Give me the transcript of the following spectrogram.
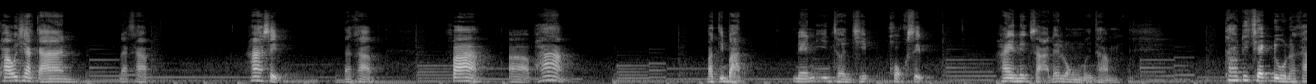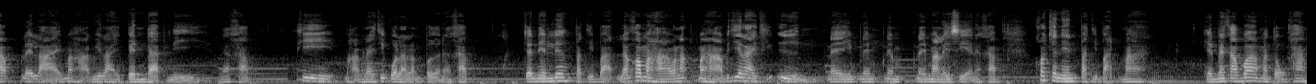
ภาควิชาการนะครับ50นะครับภาคภาคปฏิบัติเน้น internship 60 ให้นักศึกษาได้ลงมือทำเท่าที่เช็คดูนะครับ หลาย ๆ มหาวิทยาลัยเป็นแบบนี้นะครับ ที่มหาวิทยาลัยที่กัวลาลัมเปอร์นะครับ จะเน้นเรื่องปฏิบัติ แล้วก็มหามหาวิทยาลัยที่อื่นในในในในมาเลเซียนะครับ ก็จะเน้นปฏิบัติมาก เห็นไหมครับว่ามันตรงข้าม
